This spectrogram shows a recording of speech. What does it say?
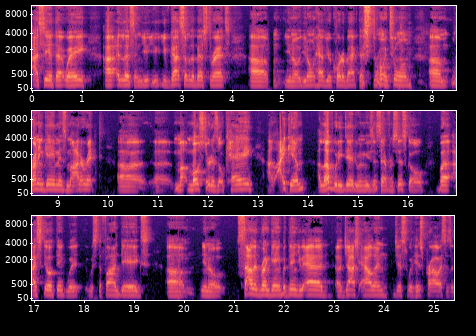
I see it that way. Uh, listen, you, you you've got some of the best threats. Um, you know, you don't have your quarterback that's throwing to him. Um, running game is moderate. Uh, uh, Mostert is okay. I like him. I love what he did when he was in San Francisco, but I still think with with Stefon Diggs, um, you know, solid run game. But then you add uh, Josh Allen, just with his prowess as a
